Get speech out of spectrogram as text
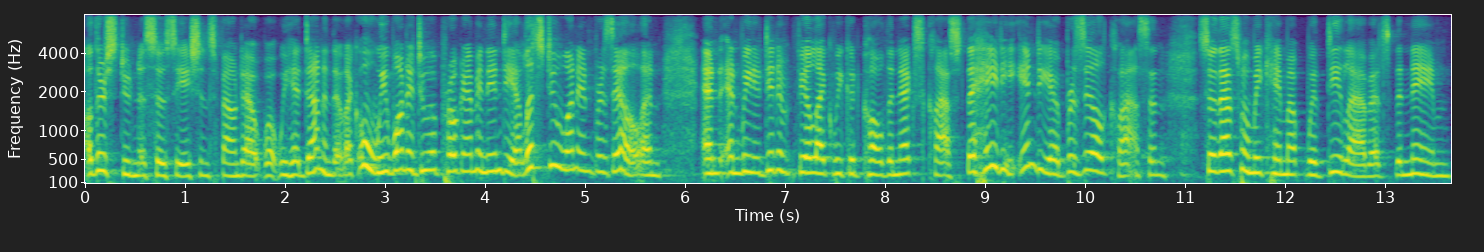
other student associations found out what we had done. And they're like, oh, we want to do a program in India. Let's do one in Brazil. And, and, and we didn't feel like we could call the next class the Haiti, India, Brazil class. And so that's when we came up with D-Lab as the name,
